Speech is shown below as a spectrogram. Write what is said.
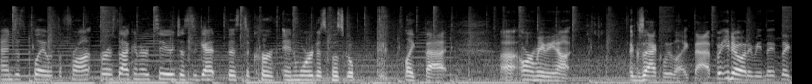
and just play with the front for a second or two just to get this to curve inward as opposed to go like that. Uh, or maybe not exactly like that, but you know what I mean. They, they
